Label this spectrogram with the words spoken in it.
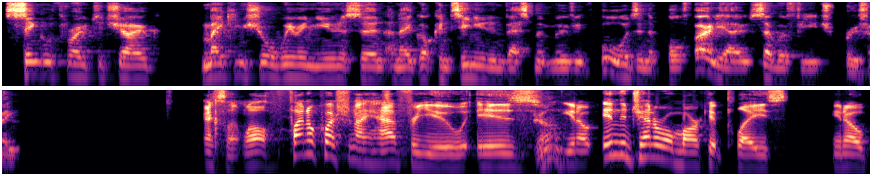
single throat to choke, making sure we're in unison and they've got continued investment moving forwards in the portfolio. So we're future proofing. Excellent. Well, final question I have for you is, you know, in the general marketplace, you know,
